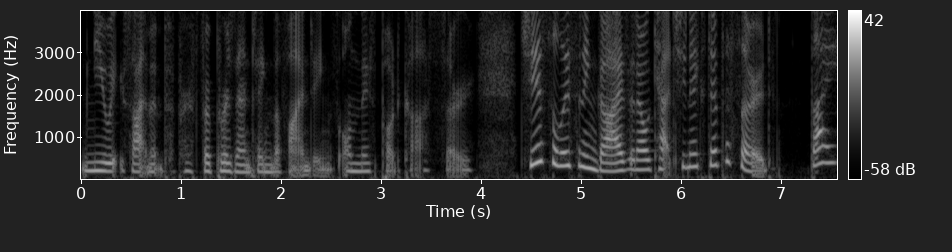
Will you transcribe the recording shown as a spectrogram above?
new excitement for, presenting the findings on this podcast. So, cheers for listening, guys, and I'll catch you next episode. Bye.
